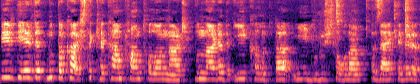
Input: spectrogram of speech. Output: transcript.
Bir diğeri de mutlaka işte keten pantolonlar. Bunlarda da iyi kalıpta, iyi duruşta olan özellikle böyle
